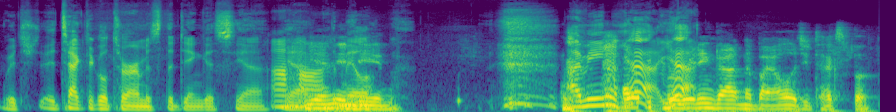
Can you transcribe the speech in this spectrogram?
which a technical term is the dingus. Yeah, Uh-huh. yeah. Yeah, the male- indeed. I mean, yeah, We're yeah. reading that in a biology textbook.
